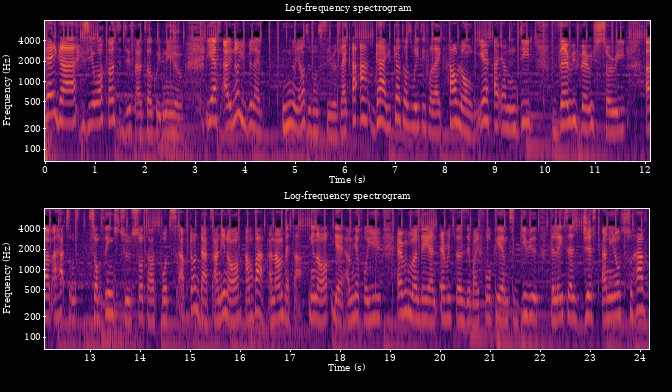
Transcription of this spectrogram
Hey guys, you're welcome to Gist and Talk with Nino. Yes, I know you'll be like, Nino, you're not even serious. Like, uh uh guy, you kept us waiting for like how long? Yes, I am indeed very, very sorry. Um, I had some some things to sort out, but I've done that, and you know, I'm back and I'm better. You know, yeah, I'm here for you every Monday and every Thursday by 4 p.m. to give you the latest gist and you know to have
